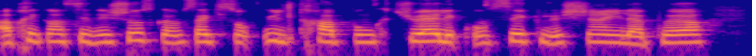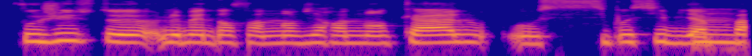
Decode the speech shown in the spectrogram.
après, quand c'est des choses comme ça qui sont ultra ponctuelles et qu'on sait que le chien, il a peur, il faut juste euh, le mettre dans un environnement calme. Si possible, il n'y a mm. pas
